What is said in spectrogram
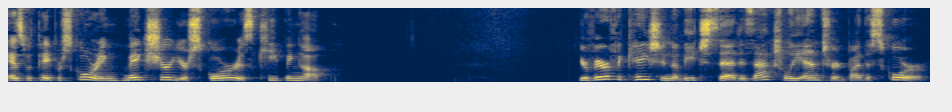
As with paper scoring, make sure your scorer is keeping up. Your verification of each set is actually entered by the scorer,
